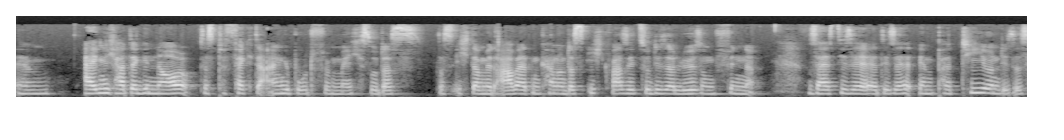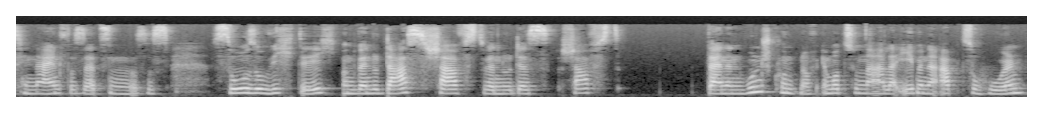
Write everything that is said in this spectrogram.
ähm, eigentlich hat er genau das perfekte Angebot für mich, so dass dass ich damit arbeiten kann und dass ich quasi zu dieser Lösung finde. Das heißt, diese, diese Empathie und dieses Hineinversetzen, das ist so, so wichtig. Und wenn du das schaffst, wenn du das schaffst, deinen Wunschkunden auf emotionaler Ebene abzuholen,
